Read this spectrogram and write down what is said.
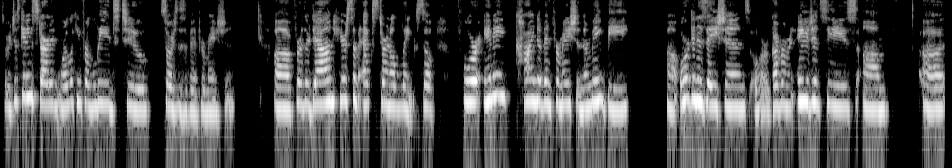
So we're just getting started and we're looking for leads to sources of information. Uh, further down, here's some external links. So for any kind of information, there may be uh, organizations or government agencies um, uh,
